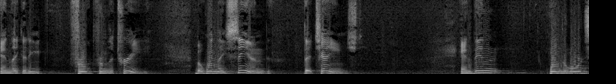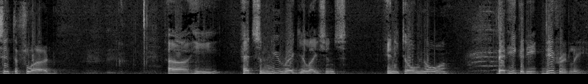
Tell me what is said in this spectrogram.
and they could eat fruit from the tree. But when they sinned, that changed. And then when the Lord sent the flood, uh, he had some new regulations, and he told Noah that he could eat differently.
